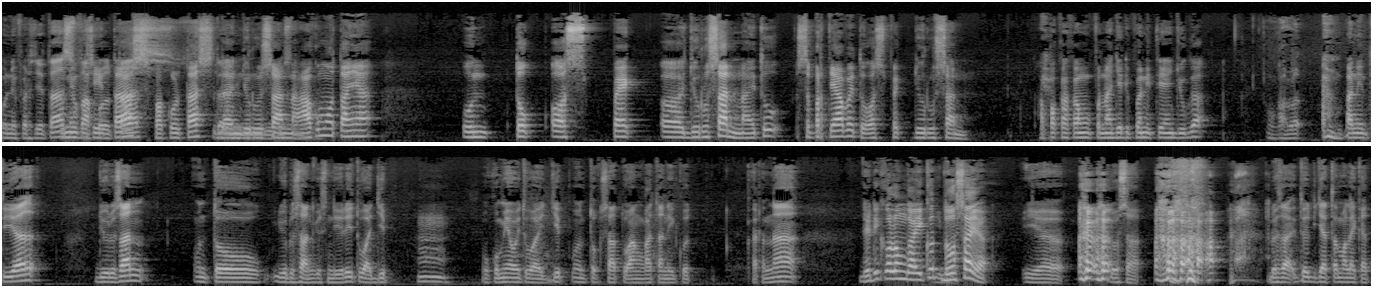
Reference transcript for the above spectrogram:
universitas, universitas fakultas dan, dan jurusan. Nah, jurusan. aku mau tanya untuk ospek eh, jurusan. Nah, itu seperti apa itu ospek jurusan? Apakah kamu pernah jadi panitianya juga? kalau panitia jurusan untuk jurusanku sendiri itu wajib Hmm. hukumnya itu wajib untuk satu angkatan ikut karena Jadi kalau nggak ikut dosa ya? iya dosa dosa itu dicatat malaikat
